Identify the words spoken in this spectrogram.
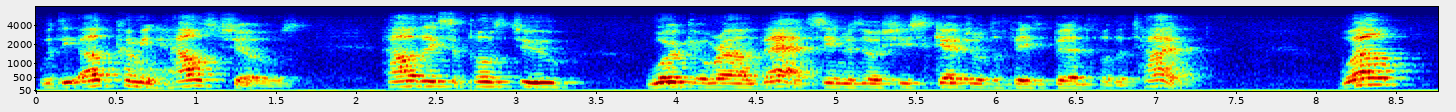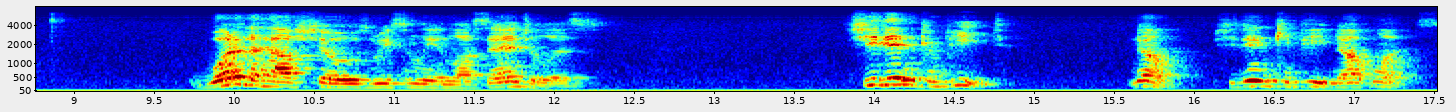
with the upcoming house shows, how are they supposed to work around that, seeing as though she's scheduled to face Beth for the title? Well, one of the house shows recently in Los Angeles, she didn't compete. No, she didn't compete, not once.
